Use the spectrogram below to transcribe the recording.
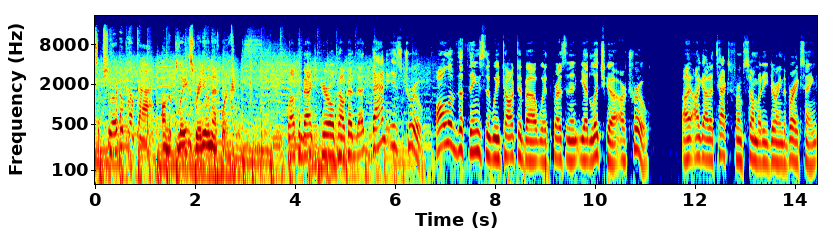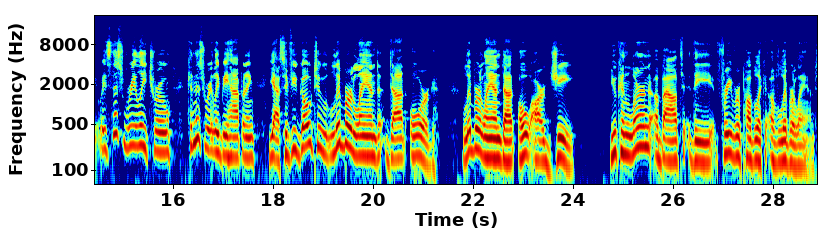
To Pure Opelka. On the Blaze Radio Network. Welcome back to Pure Opelka. That, that is true. All of the things that we talked about with President Jedlicka are true. I, I got a text from somebody during the break saying, Is this really true? Can this really be happening? Yes. If you go to liberland.org, liberland.org, you can learn about the Free Republic of Liberland.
